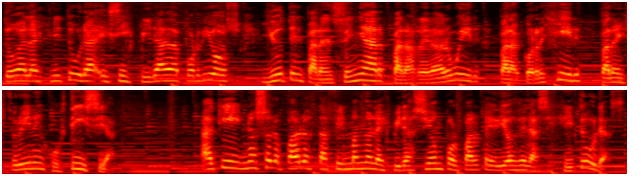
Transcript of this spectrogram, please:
Toda la escritura es inspirada por Dios y útil para enseñar, para redarguir, para corregir, para instruir en justicia. Aquí no solo Pablo está afirmando la inspiración por parte de Dios de las escrituras,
